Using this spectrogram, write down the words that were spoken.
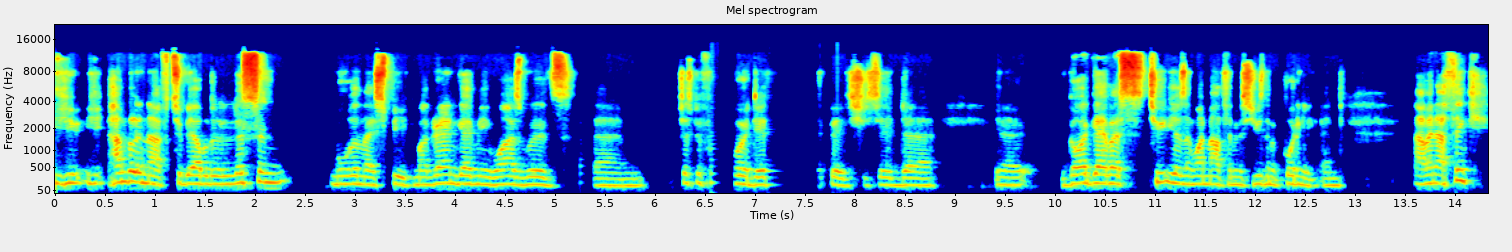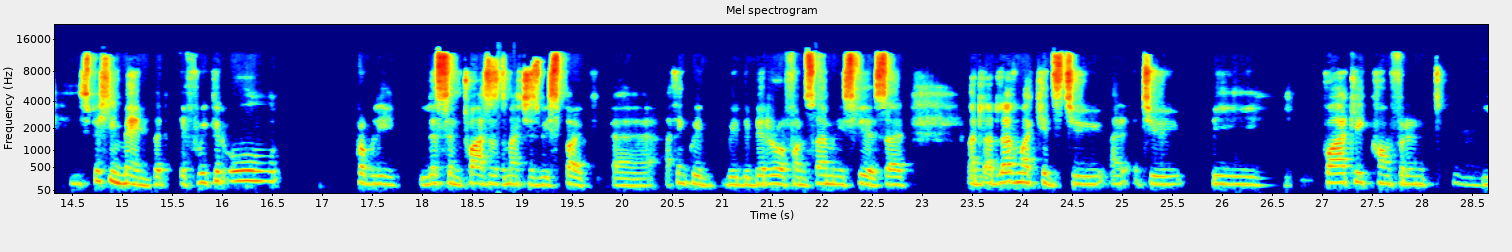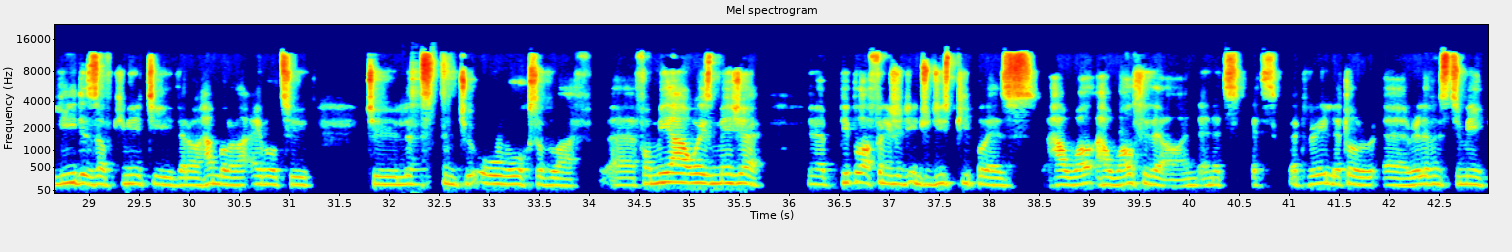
humble enough to be able to listen more than they speak. My grand gave me wise words um, just before her deathbed. She said, uh, you know, God gave us two ears and one mouth and we must use them accordingly. And I mean, I think, especially men, but if we could all probably listen twice as much as we spoke, uh, I think we'd, we'd be better off on so many spheres. So I'd, I'd love my kids to, uh, to be quietly confident leaders of community that are humble and are able to, to listen to all walks of life. Uh, for me, I always measure, you know, people often introduce people as how well, how wealthy they are. And, and it's, it's got very little uh, relevance to me.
